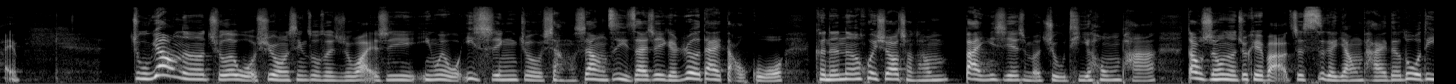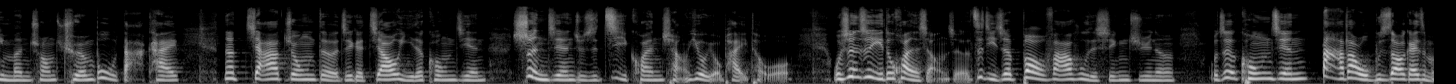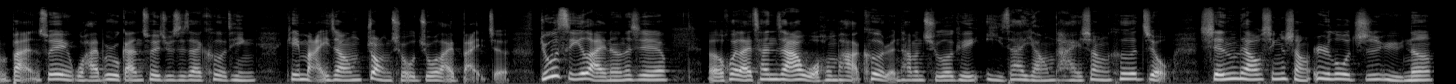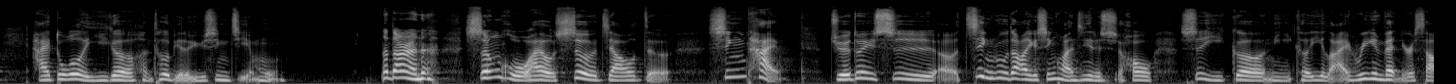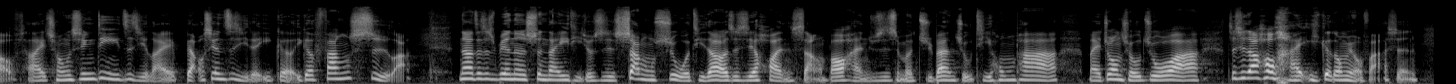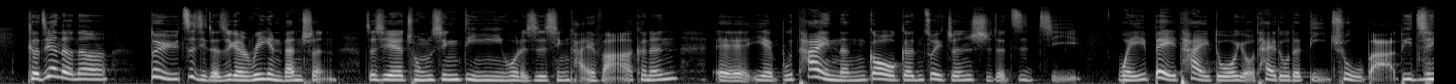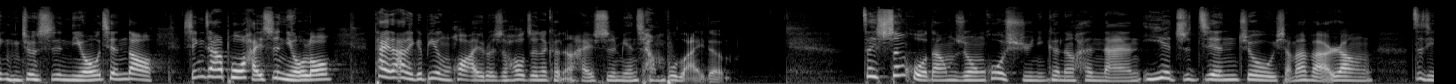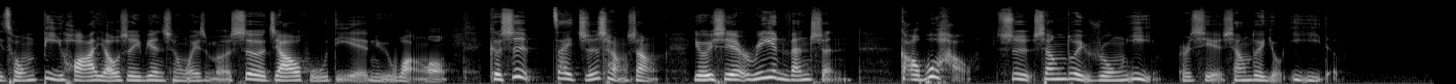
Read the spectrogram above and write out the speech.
主要呢，除了我虚荣心作祟之外，也是因为我一心就想象自己在这个热带岛国，可能呢会需要常常办一些什么主题轰趴，到时候呢就可以把这四个阳台的落地门窗全部打开，那家中的这个交谊的空间瞬间就是既宽敞又有派头哦。我甚至一度幻想着自己这暴发户的新居呢，我这个空间大到我不知道该怎么办，所以我还不如干脆就是在客厅。可以买一张撞球桌来摆着，如此一来呢，那些呃会来参加我轰趴的客人，他们除了可以倚在阳台上喝酒、闲聊、欣赏日落之余呢，还多了一个很特别的余兴节目。那当然呢，生活还有社交的心态。绝对是呃，进入到一个新环境的时候，是一个你可以来 reinvent yourself，来重新定义自己，来表现自己的一个一个方式啦。那在这边呢，顺带一提，就是上述我提到的这些幻想，包含就是什么举办主题轰趴啊、买撞球桌啊，这些到后来一个都没有发生。可见的呢。对于自己的这个 reinvention，这些重新定义或者是新开发，可能呃也不太能够跟最真实的自己违背太多，有太多的抵触吧。毕竟就是牛迁到新加坡还是牛喽，太大的一个变化，有的时候真的可能还是勉强不来的。在生活当中，或许你可能很难一夜之间就想办法让自己从壁花摇身一变成为什么社交蝴蝶女王哦。可是，在职场上有一些 reinvention，搞不好是相对容易而且相对有意义的。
